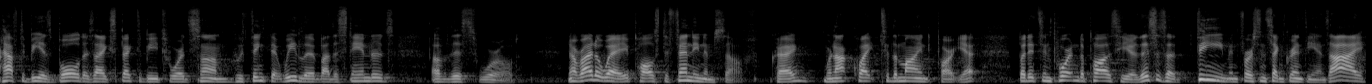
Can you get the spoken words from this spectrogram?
have to be as bold as I expect to be towards some who think that we live by the standards of this world. Now, right away, Paul's defending himself, okay? We're not quite to the mind part yet, but it's important to pause here. This is a theme in 1st and 2nd Corinthians. I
